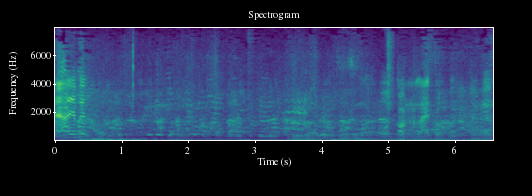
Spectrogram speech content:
เดี๋ยวอย่าเพิ่งโอ้กล่องมันหลายตัวเพื่อนเพิ่ง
